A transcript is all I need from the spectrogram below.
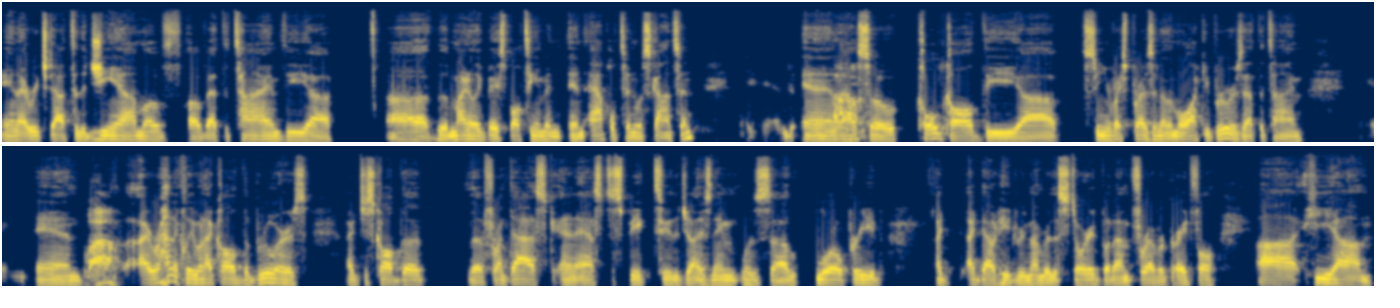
and I reached out to the GM of of at the time the uh, uh, the minor league baseball team in, in Appleton, Wisconsin, and and uh-huh. I also cold called the uh, senior vice president of the Milwaukee Brewers at the time. And, and wow. ironically, when I called the Brewers, I just called the the front desk and asked to speak to the guy's name was uh, Laurel Prieb. I, I doubt he'd remember the story, but I'm forever grateful. Uh, he um,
